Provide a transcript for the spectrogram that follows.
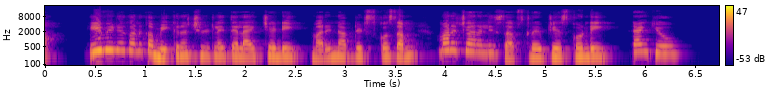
ఈ వీడియో కనుక మీకు నచ్చినట్లయితే లైక్ చేయండి. మరిన్ని అప్డేట్స్ కోసం మన ఛానల్ని సబ్స్క్రైబ్ చేసుకోండి. Thank you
